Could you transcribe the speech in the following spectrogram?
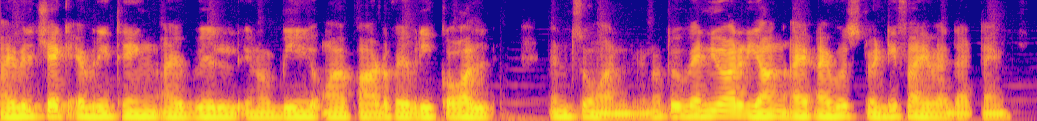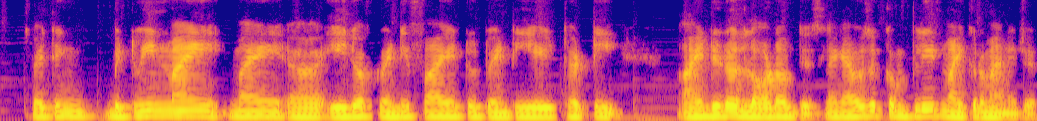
I will check every thing I will you know be part of every call and so on you know तो when you are young I was twenty five at that time so I think between my my age of twenty five to twenty eight thirty I did a lot of this like I was a complete micro manager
